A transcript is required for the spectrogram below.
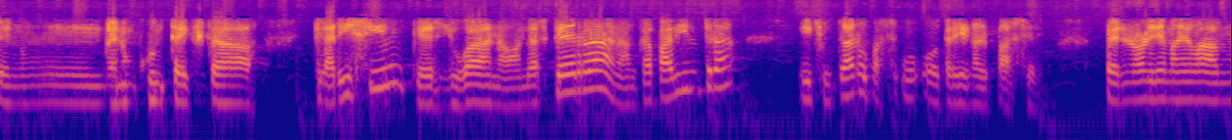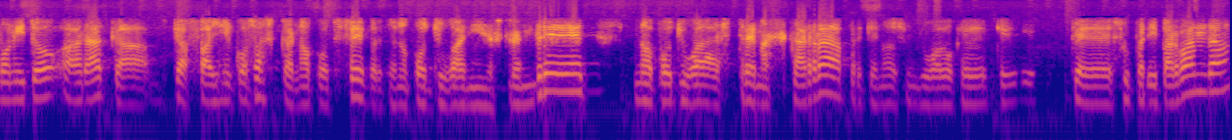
en un, en un context claríssim, que és jugar a banda esquerra, anant cap a dintre i xutant o, o, o traient el passe. Però no li demanem al monitor ara que, que faci coses que no pot fer, perquè no pot jugar ni d'extrem dret, no pot jugar d'extrem esquerrà, perquè no és un jugador que, que, que superi per banda,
